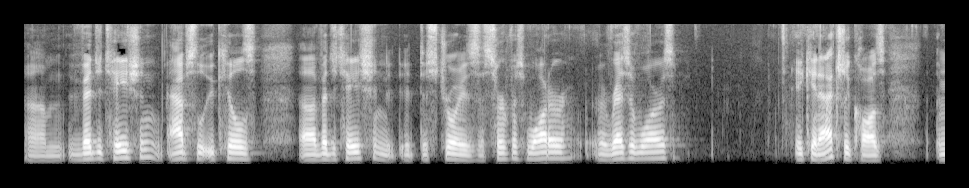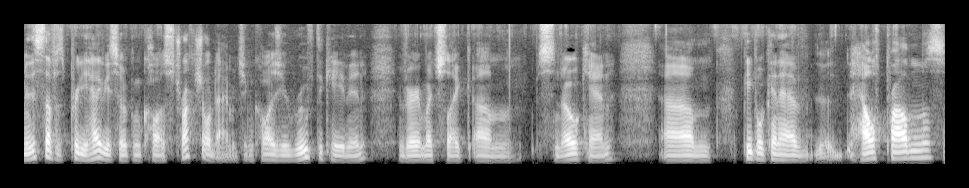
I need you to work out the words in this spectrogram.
Um, vegetation absolutely kills uh, vegetation. It, it destroys the surface water uh, reservoirs. It can actually cause I mean, this stuff is pretty heavy, so it can cause structural damage. It can cause your roof to cave in, very much like um, snow can. Um, people can have uh, health problems,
